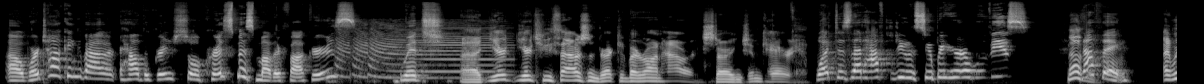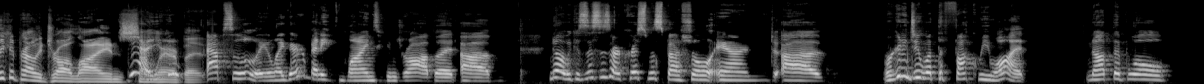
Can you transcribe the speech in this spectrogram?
uh, we're talking about how the Grinch stole Christmas, motherfuckers. Which, Uh, year year two thousand, directed by Ron Howard, starring Jim Carrey. what does that have to do with superhero movies? Nothing. Nothing. And we could probably draw lines Yeah, somewhere, can- but absolutely like there are many lines you can draw but um no because this is our christmas special and uh we're gonna do what the fuck we want not that we'll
